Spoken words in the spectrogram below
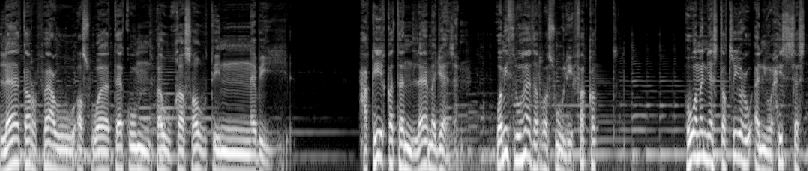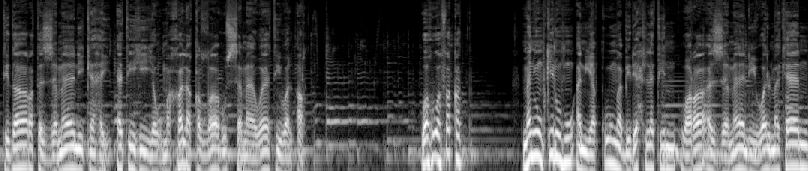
لا ترفعوا أصواتكم فوق صوت النبي حقيقة لا مجازا ومثل هذا الرسول فقط هو من يستطيع أن يحس استدارة الزمان كهيئته يوم خلق الله السماوات والأرض وهو فقط من يمكنه أن يقوم برحلة وراء الزمان والمكان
